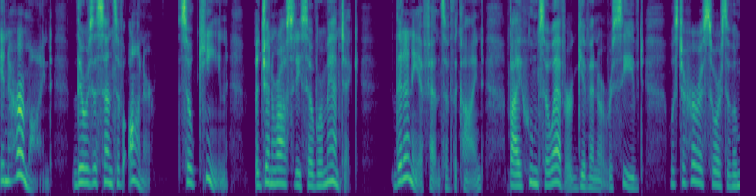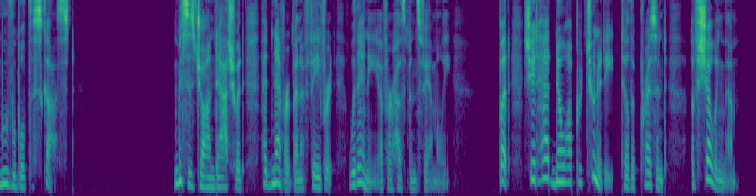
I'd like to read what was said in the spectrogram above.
in her mind, there was a sense of honor so keen, a generosity so romantic, that any offense of the kind, by whomsoever given or received, was to her a source of immovable disgust. Mrs. John Dashwood had never been a favorite with any of her husband's family, but she had had no opportunity till the present of showing them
